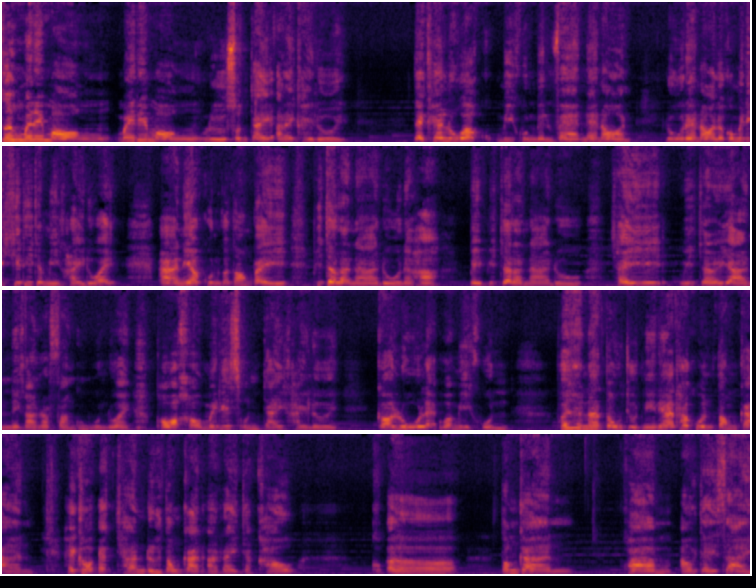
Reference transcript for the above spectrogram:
ซึ่งไม่ได้มองไม่ได้มองหรือสนใจอะไรใครเลย แต่แค่รู้ว่ามีคุณเป็นแฟนแน่นอน รู้แน่นอนแล้วก็ไม่ได้คิดที่จะมีใครด้วยอะอันเนี้ยคุณก็ต้องไปพิจารณาดูนะคะ ไปพิจารณาดู ใช้วิจารณญาณในการรับฟังของคุณด้วย เพราะว่าเขาไม่ได้สนใจใครเลย ก็รู้แหละว่ามีคุณ เพราะฉะนั้นตรงจุดนี้เนี่ยถ้าคุณต้องการให้เขาแอคชั่นหรือต้องการอะไรจากเขาเอ่อต้องการความเอาใจใส่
